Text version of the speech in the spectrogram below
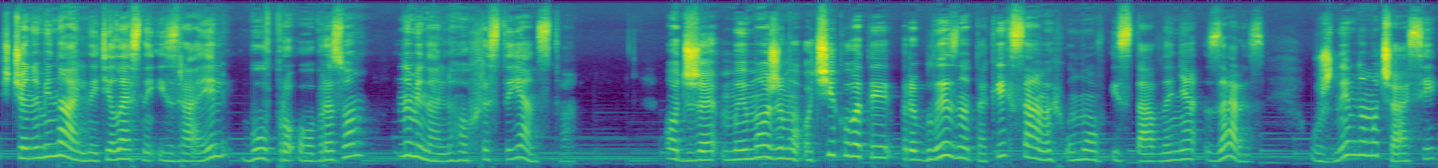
що номінальний тілесний Ізраїль був прообразом номінального християнства. Отже, ми можемо очікувати приблизно таких самих умов і ставлення зараз, у жнивному часі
